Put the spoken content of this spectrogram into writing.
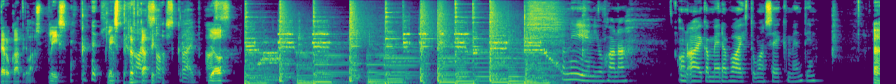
perukaa tilaus. Please. Please, perukaa tilaus. subscribe us. Joo. No niin, Juhana. on aika meidän vaihtuvan segmentin. Öö,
